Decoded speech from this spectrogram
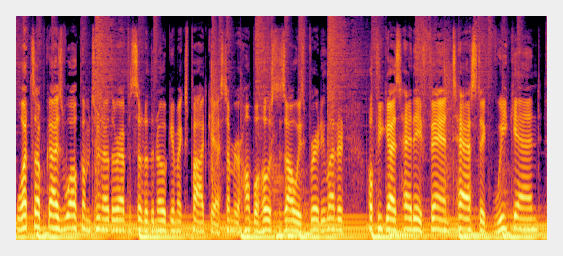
What's up, guys? Welcome to another episode of the No Gimmicks Podcast. I'm your humble host, as always, Brady Leonard. Hope you guys had a fantastic weekend.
